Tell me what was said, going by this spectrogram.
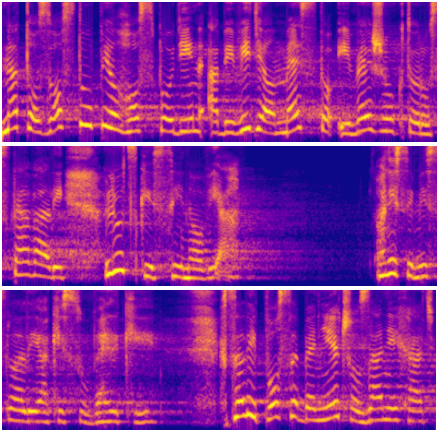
Na to zostúpil hospodin, aby videl mesto i väžu, ktorú stávali ľudskí synovia. Oni si mysleli, akí sú veľkí. Chceli po sebe niečo zanechať.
